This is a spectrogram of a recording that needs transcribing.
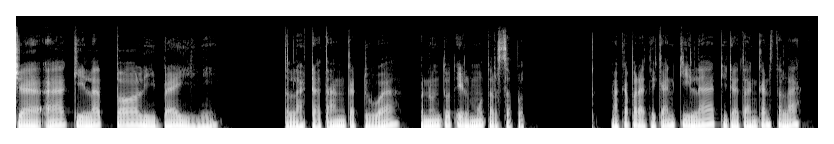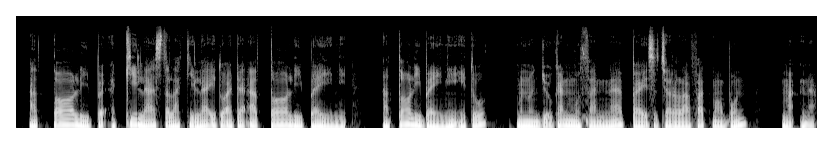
Ja'a kilat tolibaini. Telah datang kedua penuntut ilmu tersebut. Maka perhatikan kila didatangkan setelah atau liba kila setelah kila itu ada atau libaini. Atau libaini itu menunjukkan musanna baik secara lafat maupun makna.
